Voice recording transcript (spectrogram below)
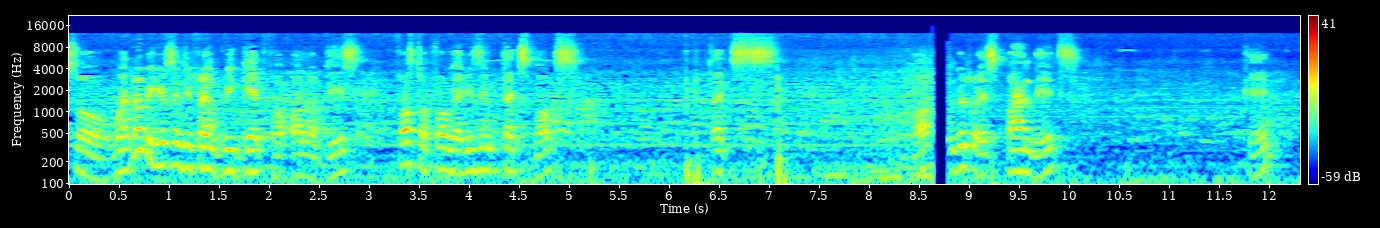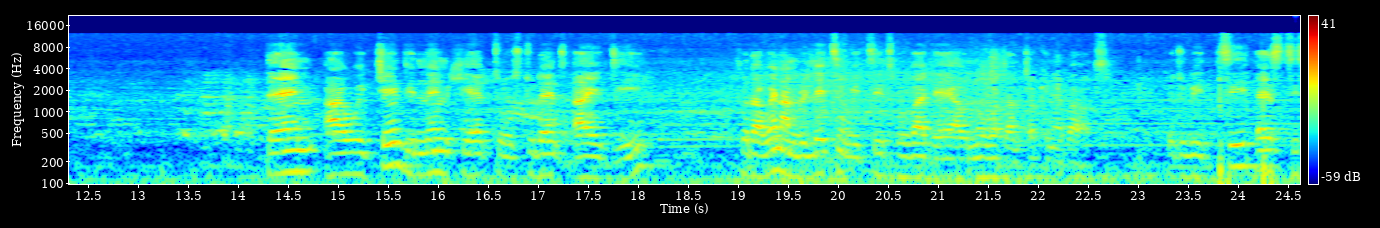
So we're going to be using different widget for all of this first of all we are using text box. Text box. I'm going to expand it. Okay. Then i will change the name here to student id so that when i'm relating with it over there i'll know what i'm talking about. So it will be tst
